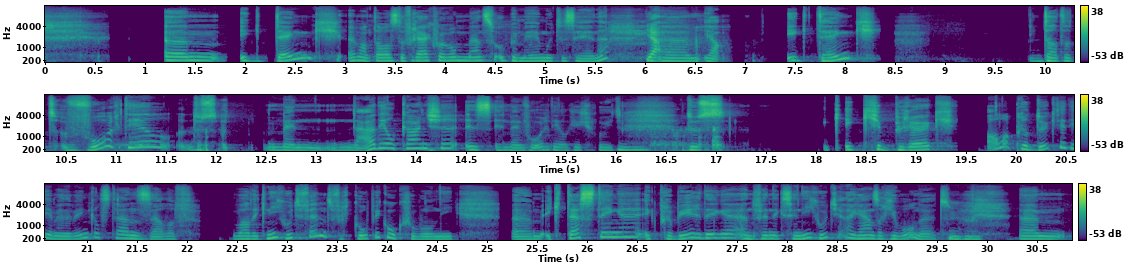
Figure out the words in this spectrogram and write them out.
Ehm, ik denk, hè, want dat was de vraag waarom mensen ook bij mij moeten zijn. Hè? Ja. Ehm, ja. Ik denk dat het voordeel, dus het, mijn nadeelkantje, is in mijn voordeel gegroeid. Dus ik, ik gebruik alle producten die in mijn winkel staan zelf. Wat ik niet goed vind, verkoop ik ook gewoon niet. Ehm, ik test dingen, ik probeer dingen en vind ik ze niet goed, ja, dan gaan ze er gewoon uit. Mhm. Ehm,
